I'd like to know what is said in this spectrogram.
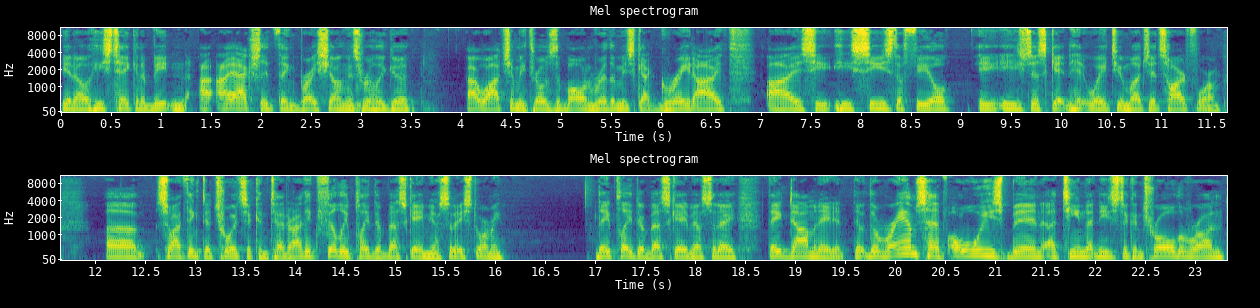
You know, he's taking a beating. I, I actually think Bryce Young is really good. I watch him. He throws the ball in rhythm. He's got great eye, eyes. He he sees the field. He, he's just getting hit way too much. It's hard for him. Uh, so I think Detroit's a contender. I think Philly played their best game yesterday, Stormy. They played their best game yesterday. They dominated. The, the, Rams have always been a team that needs to control the run,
